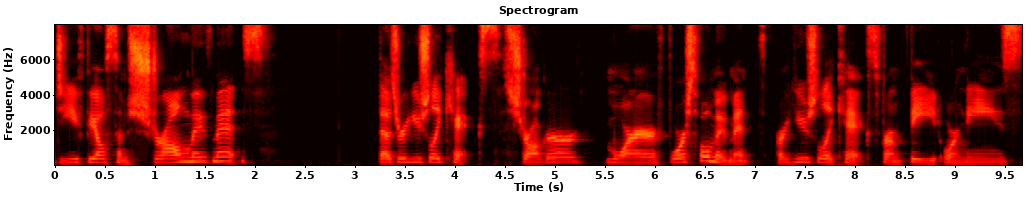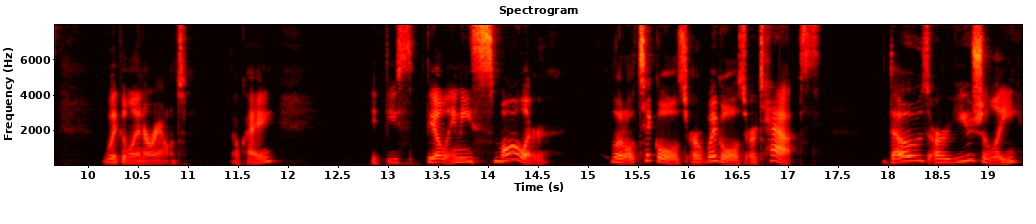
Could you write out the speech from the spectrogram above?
Do you feel some strong movements? Those are usually kicks. Stronger more forceful movements are usually kicks from feet or knees wiggling around. Okay. If you feel any smaller little tickles or wiggles or taps, those are usually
